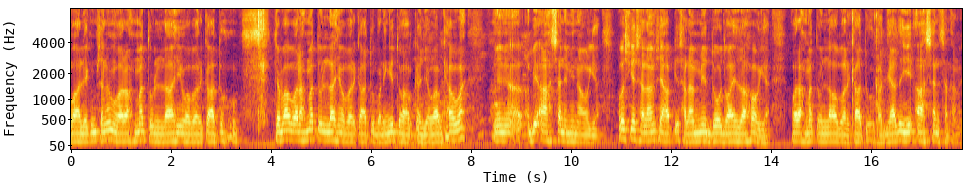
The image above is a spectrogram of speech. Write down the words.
وعلیکم السلام ورحمۃ اللہ وبرکاتہ۔ جب آپ ورحمۃ اللہ وبرکاتہ پڑھیں گے تو آپ کا جواب کیا ہوا ابھی آحسن مینا ہو گیا۔ اس کے سلام سے آپ کے سلام میں دو دعا اضافہ ہو گیا۔ ورحمۃ اللہ وبرکاتہ۔ کا لہٰذا یہ آسن سلام ہے۔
